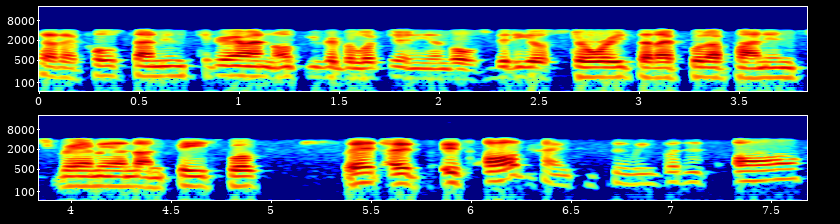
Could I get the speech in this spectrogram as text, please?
that I post on Instagram. I don't know if you've ever looked at any of those video stories that I put up on Instagram and on Facebook. It, it, it's all time consuming, but it's all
